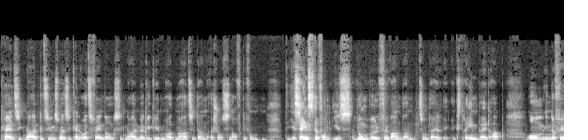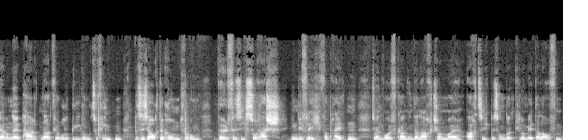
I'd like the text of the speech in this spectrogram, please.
kein Signal bzw. kein Ortsveränderungssignal mehr gegeben hat. Man hat sie dann erschossen aufgefunden. Die Essenz davon ist, Jungwölfe wandern zum Teil extrem weit ab, um in der Ferne Partner für Rudelbildung zu finden. Das ist ja auch der Grund, warum Wölfe sich so rasch in die Fläche verbreiten. So ein Wolf kann in der Nacht schon mal 80 bis 100 Kilometer laufen,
